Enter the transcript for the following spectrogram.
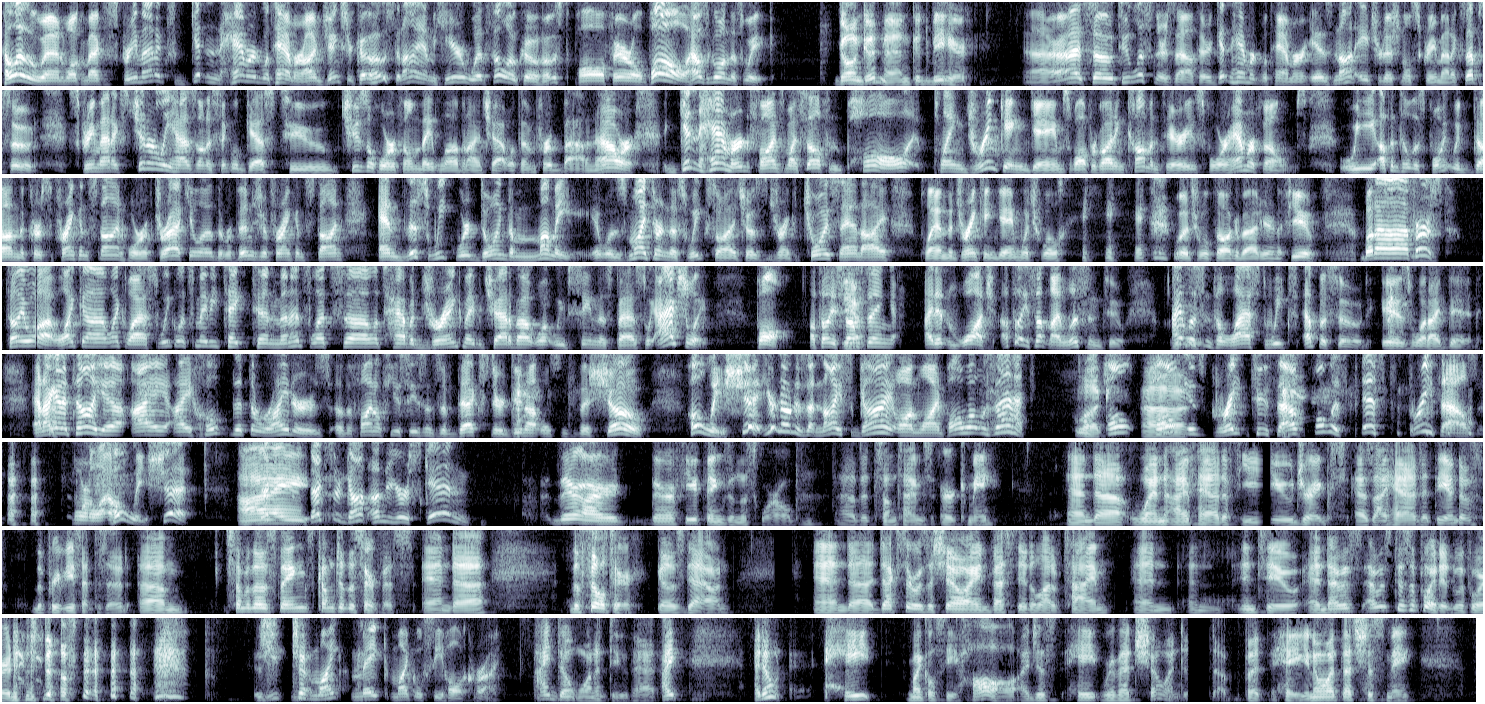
Hello and welcome back to Scream Addicts Getting Hammered with Hammer. I'm Jinx, your co-host, and I am here with fellow co-host Paul Farrell. Paul, how's it going this week? Going good, man. Good to be here. All right, so to listeners out there, Getting Hammered with Hammer is not a traditional Scream Addicts episode. Scream Addicts generally has on a single guest to choose a horror film they love, and I chat with them for about an hour. Getting Hammered finds myself and Paul playing drinking games while providing commentaries for Hammer films. We, up until this point, we've done The Curse of Frankenstein, Horror of Dracula, The Revenge of Frankenstein, and this week we're doing The Mummy. It was my turn this week, so I chose the drink of choice, and I planned the drinking game, which will which we'll talk about here in a few. But uh, first, tell you what, like uh, like last week, let's maybe take ten minutes. Let's uh, let's have a drink, maybe chat about what we've seen this past week. Actually, Paul, I'll tell you something yes. I didn't watch. I'll tell you something I listened to. I listened to last week's episode, is what I did, and I got to tell you, I I hope that the writers of the final few seasons of Dexter do not listen to this show. Holy shit, you're known as a nice guy online, Paul. What was that? Look, Paul, uh, is great. Two thousand. Paul is pissed. Three thousand. More like, holy shit! I Dexter, Dexter got under your skin. There are there are a few things in this world uh, that sometimes irk me, and uh, when I've had a few drinks, as I had at the end of the previous episode, um, some of those things come to the surface, and uh, the filter goes down and uh, Dexter was a show I invested a lot of time and and into, and I was I was disappointed with where it ended up. you, you might make Michael C. Hall cry. I don't want to do that. I I don't hate Michael C. Hall. I just hate where that show ended up. But hey, you know what? That's just me.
